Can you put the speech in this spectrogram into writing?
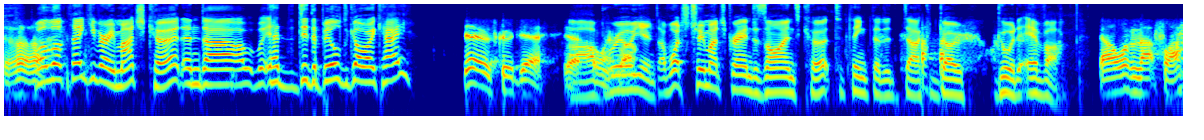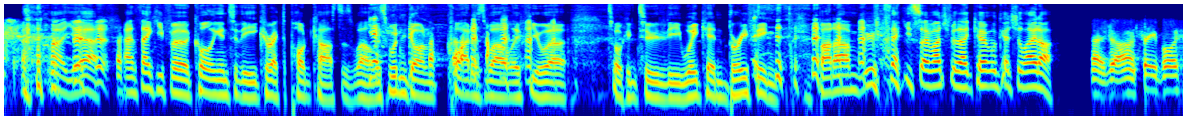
well, look, thank you very much, Kurt. And uh, did the build go okay? Yeah, it was good. Yeah, yeah. Ah, it well. brilliant! I've watched too much Grand Designs, Kurt, to think that it uh, could go good ever. No, it wasn't that flash. Yeah. And thank you for calling into the correct podcast as well. This wouldn't gone quite as well if you were talking to the weekend briefing. But um, thank you so much for that, Kurt. We'll catch you later. no drama. See you, boys.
